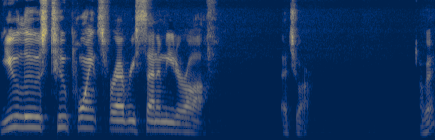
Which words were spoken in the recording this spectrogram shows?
you lose two points for every centimeter off that you are. Okay?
